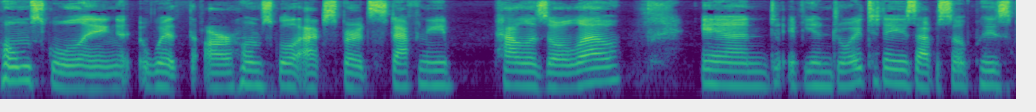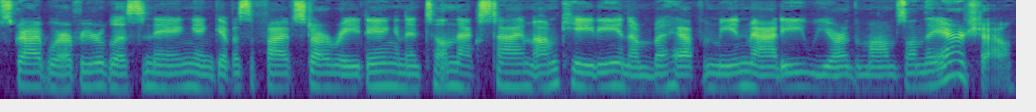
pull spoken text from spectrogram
homeschooling with our homeschool expert, Stephanie Palazzolo. And if you enjoyed today's episode, please subscribe wherever you're listening and give us a five star rating. And until next time, I'm Katie, and on behalf of me and Maddie, we are the Moms on the Air Show.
